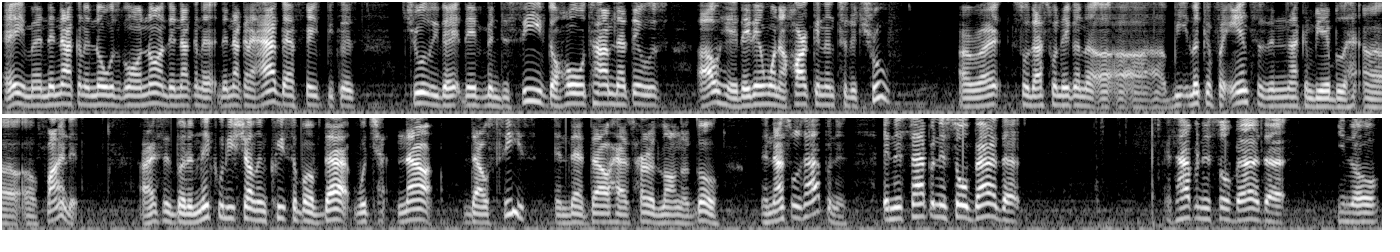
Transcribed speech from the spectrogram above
Hey man, they're not gonna know what's going on. They're not gonna they're not gonna have that faith because truly they they've been deceived the whole time that they was out here. They didn't want to hearken unto the truth. All right, so that's when they're gonna uh, uh, uh be looking for answers and not gonna be able to uh, uh, find it. All right, it says, but iniquity shall increase above that which now thou seest and that thou hast heard long ago. And that's what's happening. And it's happening so bad that it's happening so bad that, you know,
